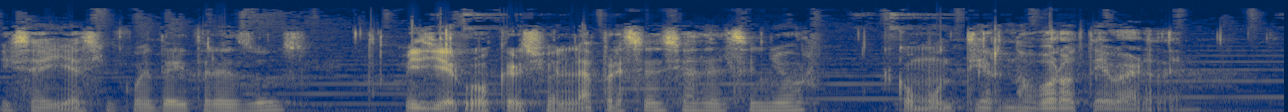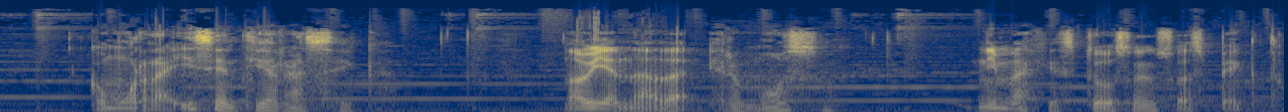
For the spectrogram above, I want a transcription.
Isaías 53:2 Mi hierbo creció en la presencia del Señor como un tierno brote verde, como raíz en tierra seca. No había nada hermoso ni majestuoso en su aspecto,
